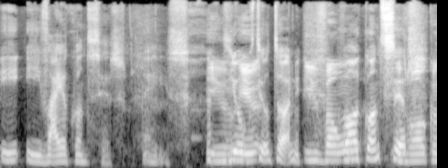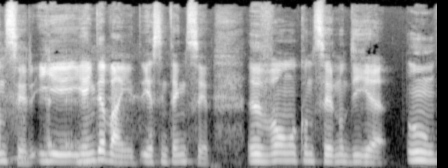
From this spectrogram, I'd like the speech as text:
E, e, vai acontecer, é isso. E, Diogo Teotónio. E vão, vão acontecer. Vão acontecer. E, e, ainda bem, e assim tem de ser. Eh, vão acontecer no dia 1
